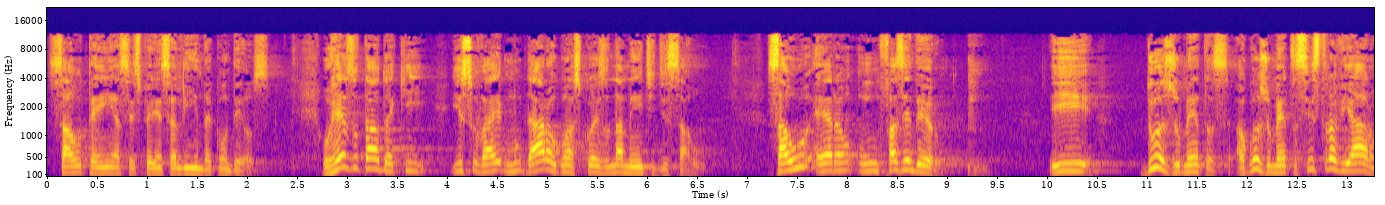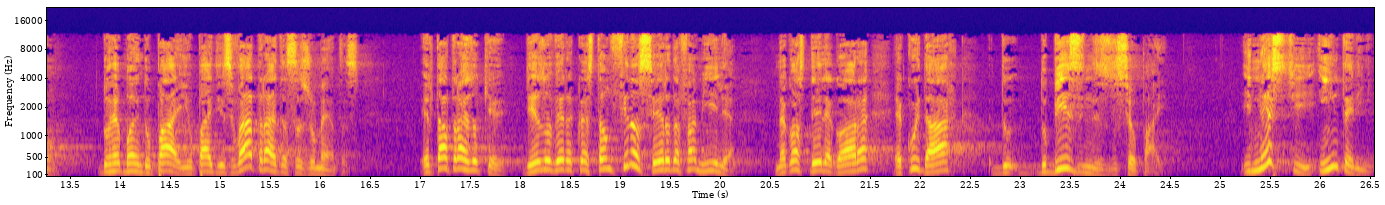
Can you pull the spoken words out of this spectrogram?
Saul tem essa experiência linda com Deus. O resultado é que isso vai mudar algumas coisas na mente de Saul. Saul era um fazendeiro e duas jumentas, algumas jumentas se extraviaram do rebanho do pai e o pai disse: vai atrás dessas jumentas. Ele está atrás do quê? De resolver a questão financeira da família. O negócio dele agora é cuidar do, do business do seu pai. E neste ínterim,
